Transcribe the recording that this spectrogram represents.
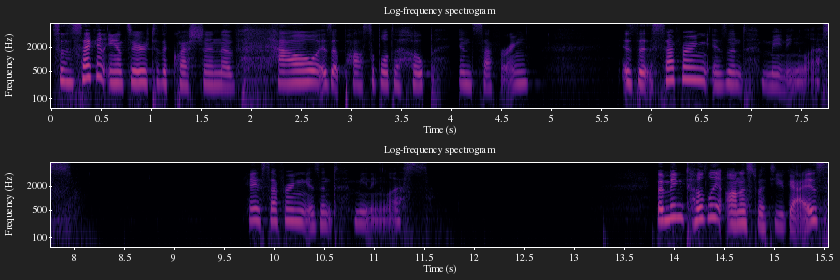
So, the second answer to the question of how is it possible to hope in suffering is that suffering isn't meaningless. Okay, suffering isn't meaningless. If I'm being totally honest with you guys,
